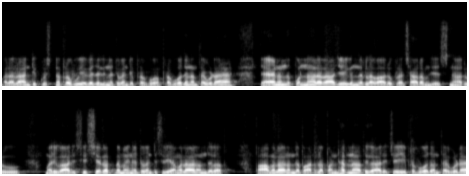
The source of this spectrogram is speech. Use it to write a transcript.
మరి అలాంటి కృష్ణ ప్రభు ఎగజల్లినటువంటి ప్రభు ప్రబోధనంతా కూడా దయానంద పొన్నార రాజయోగేంద్రుల వారు ప్రచారం చేసినారు. మరి వారి శిష్యరత్నమైనటువంటి శ్రీ అమలానందుల పామలానంద పాటల పండర్నాథ్ గారిచే ఈ ప్రబోధంతా కూడా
